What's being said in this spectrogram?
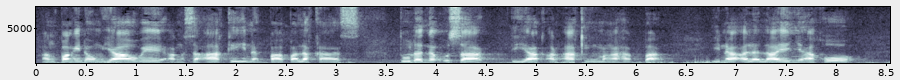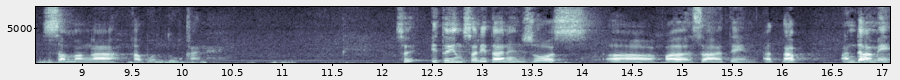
Ang Panginoong Yahweh ang sa akin nagpapalakas, tulad ng usa, tiyak ang aking mga hakbang. Inaalalayan niya ako sa mga kabundukan. So, ito yung salita ng Diyos uh, para sa atin. At nap, ang dami.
